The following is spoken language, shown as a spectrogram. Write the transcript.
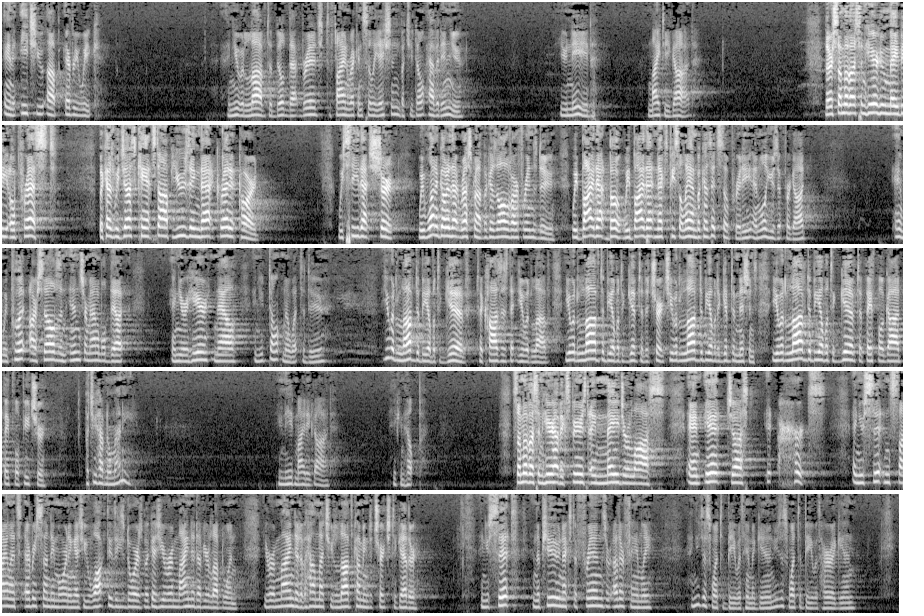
and it eats you up every week. And you would love to build that bridge to find reconciliation, but you don't have it in you. You need mighty God. There are some of us in here who may be oppressed because we just can't stop using that credit card. We see that shirt. We want to go to that restaurant because all of our friends do. We buy that boat. We buy that next piece of land because it's so pretty and we'll use it for God and we put ourselves in insurmountable debt and you're here now and you don't know what to do. You would love to be able to give to causes that you would love. You would love to be able to give to the church. You would love to be able to give to missions. You would love to be able to give to faithful God, faithful future. But you have no money. You need mighty God. He can help. Some of us in here have experienced a major loss and it just, it hurts. And you sit in silence every Sunday morning as you walk through these doors because you're reminded of your loved one. You're reminded of how much you love coming to church together. And you sit in the pew next to friends or other family and you just want to be with him again. You just want to be with her again.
